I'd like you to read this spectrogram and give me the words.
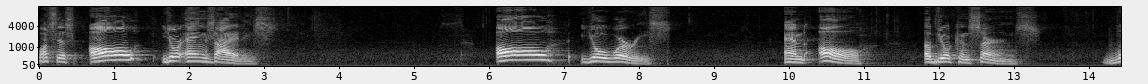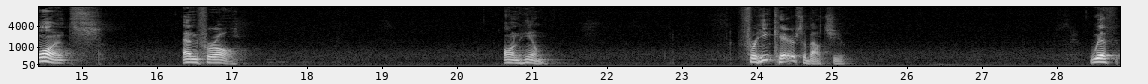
Watch this. All your anxieties. All your worries. And all of your concerns once and for all on Him. For He cares about you with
